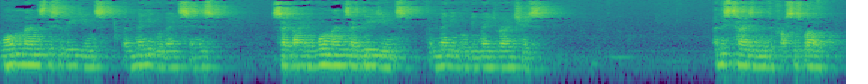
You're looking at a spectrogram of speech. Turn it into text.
one man's disobedience the many were made sinners, so by the one man's obedience the many will be made righteous. And this ties in with the cross as well.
